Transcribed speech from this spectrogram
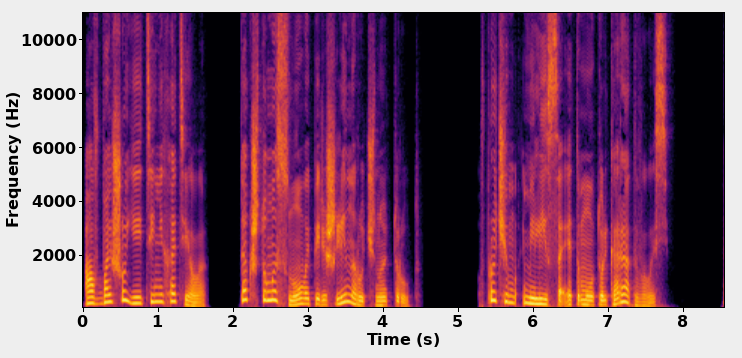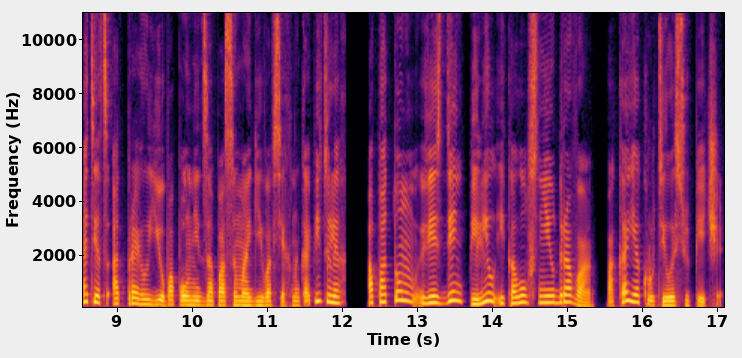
а в большой я идти не хотела. Так что мы снова перешли на ручной труд. Впрочем, Мелисса этому только радовалась. Отец отправил ее пополнить запасы магии во всех накопителях, а потом весь день пилил и колол с нею дрова, пока я крутилась у печи.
